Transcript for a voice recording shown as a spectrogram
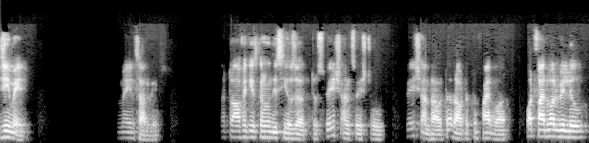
Gmail mail service. The traffic is coming this user to switch and switch to switch and router, router to firewall. What firewall will do?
